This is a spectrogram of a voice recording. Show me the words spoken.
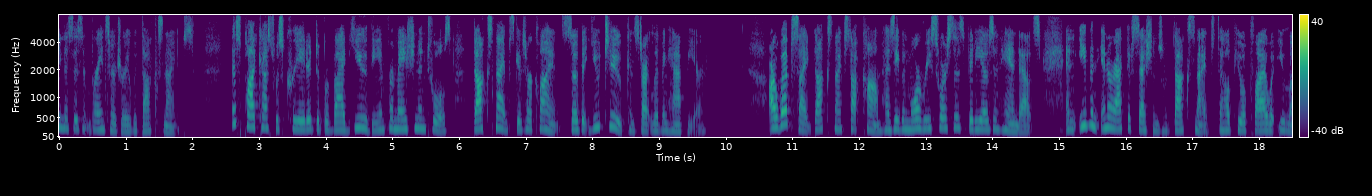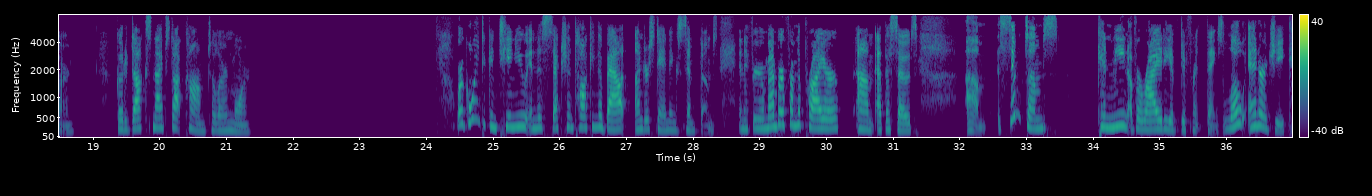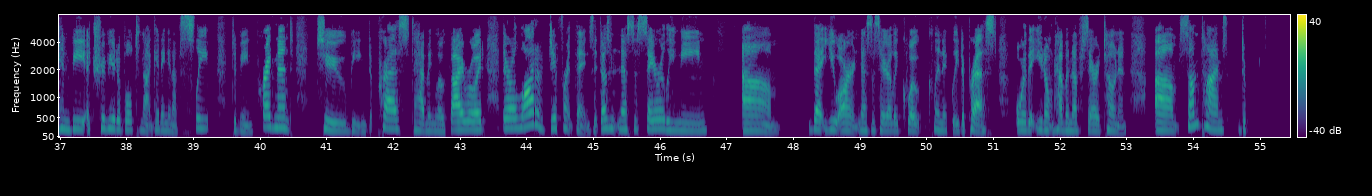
happiness isn't brain surgery with doc snipes. This podcast was created to provide you the information and tools doc snipes gives her clients so that you too can start living happier. Our website docsnipes.com has even more resources videos and handouts and even interactive sessions with doc snipes to help you apply what you learn. Go to docsnipes.com to learn more we're going to continue in this section talking about understanding symptoms. And if you remember from the prior um, episodes um, symptoms can mean a variety of different things. Low energy can be attributable to not getting enough sleep to being pregnant to being depressed to having low thyroid. There are a lot of different things. It doesn't necessarily mean um, that you aren't necessarily quote clinically depressed or that you don't have enough serotonin. Um, sometimes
